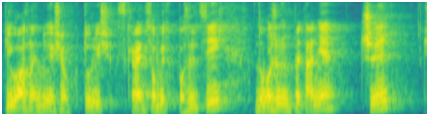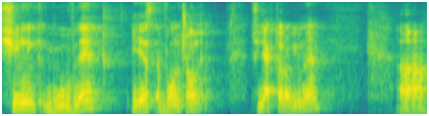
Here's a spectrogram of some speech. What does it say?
piła znajduje się w którejś z krańcowych pozycji, dołożymy pytanie, czy silnik główny jest włączony. Czyli jak to robimy? A,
